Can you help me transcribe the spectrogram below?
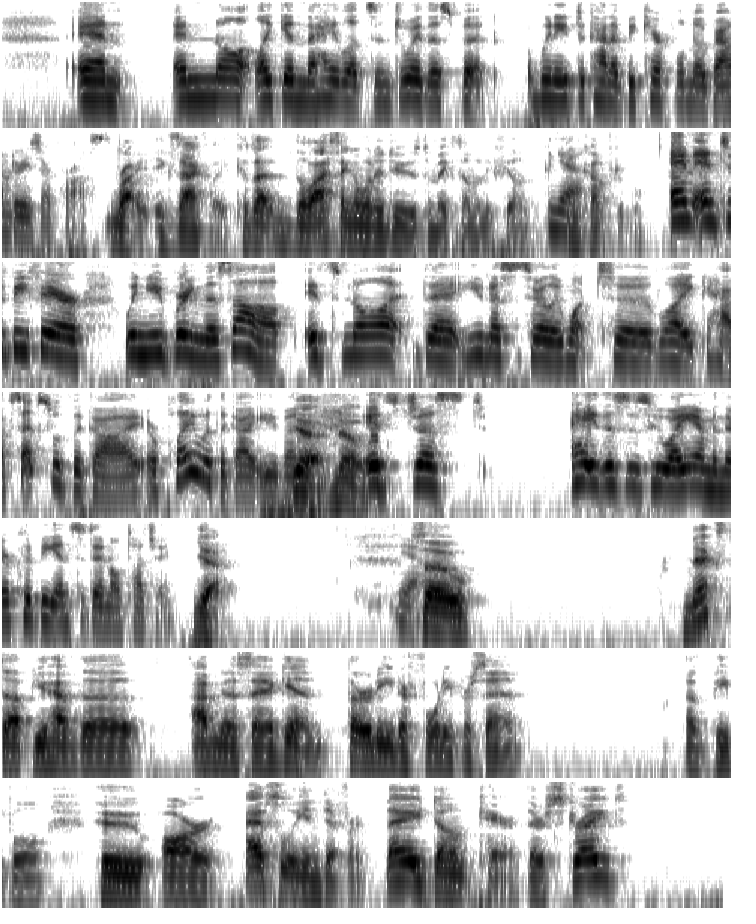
and and not like in the hey let's enjoy this but we need to kind of be careful no boundaries are crossed Right, exactly. Because the last thing I want to do is to make somebody feel Yeah. uncomfortable. and and to be fair when you bring this up it's not that you necessarily want to like have sex with the guy or play with the guy even Yeah, no. it's just hey this is who i am and there could be incidental touching Yeah. yeah So next up, you have the I'm going to say again, thirty to forty percent of people who are absolutely indifferent. They don't care. They're straight,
